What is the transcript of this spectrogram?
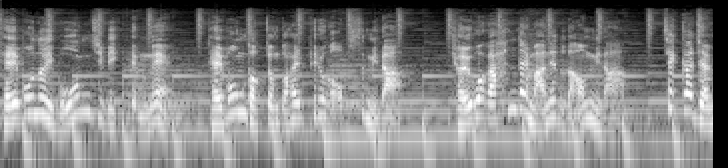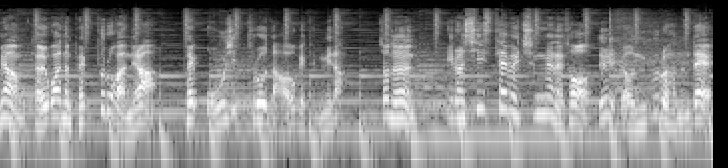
대본의 모음집이기 때문에 대본 걱정도 할 필요가 없습니다. 결과가 한 달 만에도 나옵니다. 책까지 하면 결과는 100%가 아니라 150% 나오게 됩니다. 저는 이런 시스템의 측면에서 늘 연구를 하는데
